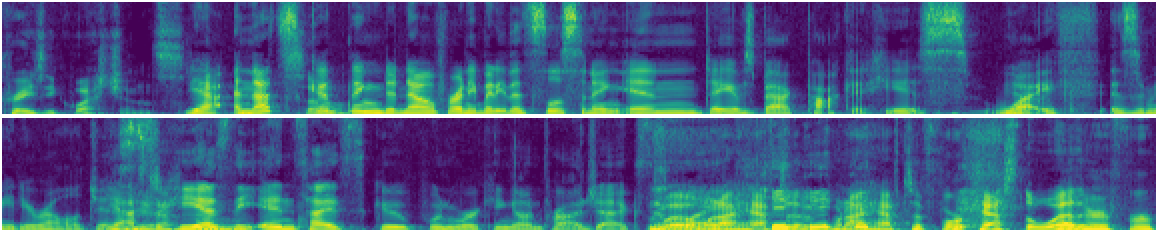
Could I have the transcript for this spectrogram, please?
crazy questions. Yeah, and that's a So- good thing to know for anybody that's listening. In Dave's back pocket, his Yeah. wife is a meteorologist. Yeah, so he has And- the inside scoop when working on projects. Well, when I have to when I have to forecast the weather for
